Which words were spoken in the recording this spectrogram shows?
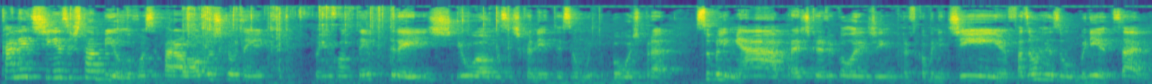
Canetinhas Stabilo, vou separar logo as que eu tenho aqui. Por enquanto tenho três. Eu amo essas canetas, são muito boas pra sublinhar, pra escrever coloridinho, pra ficar bonitinho, fazer um resumo bonito, sabe?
